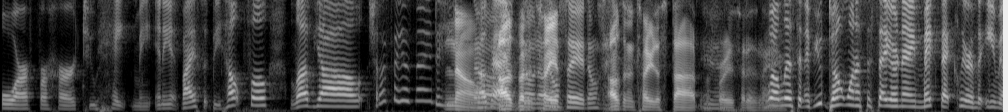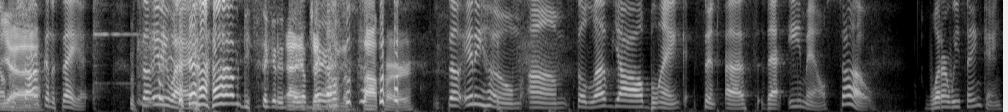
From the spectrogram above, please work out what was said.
or for her to hate me. Any advice would be helpful. Love y'all. Should I say his name? Did he? No, Okay. I was about No, to no, tell you. don't say it, don't say I was going to tell you to stop before you said his name. Well, listen, if you don't want us to say your name, make that clear in the email. Because Yeah. Char's going to say it. So anyway, I'm getting sick of the damn and Jason's going to stop her. so anywho, um, so love y'all blank sent us that email. So what are we thinking?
